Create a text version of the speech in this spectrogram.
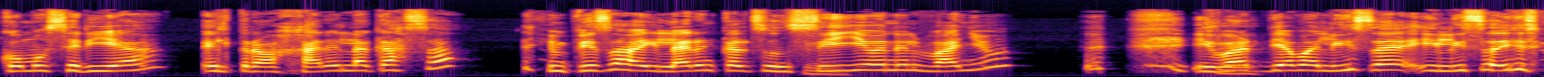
cómo sería el trabajar en la casa. Empieza a bailar en calzoncillo en el baño. Y Sí. Bart llama a Lisa y Lisa dice,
